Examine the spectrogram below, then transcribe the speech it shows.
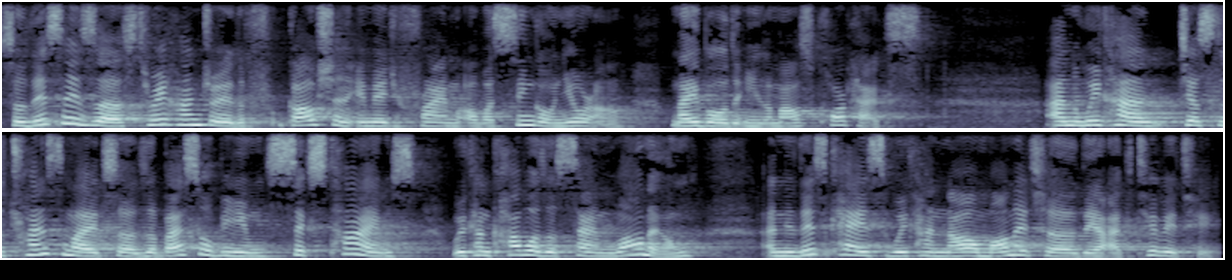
So this is a 300 Gaussian image frame of a single neuron labeled in the mouse cortex. And we can just translate uh, the Bessel beam six times. We can cover the same volume. And in this case, we can now monitor their activity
